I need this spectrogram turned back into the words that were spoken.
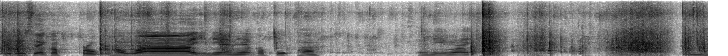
จะได้ใส่กระปุกเอาไว้เนี่ยเนี่ยกระปุกเอาใส่นี่ไว้อืม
